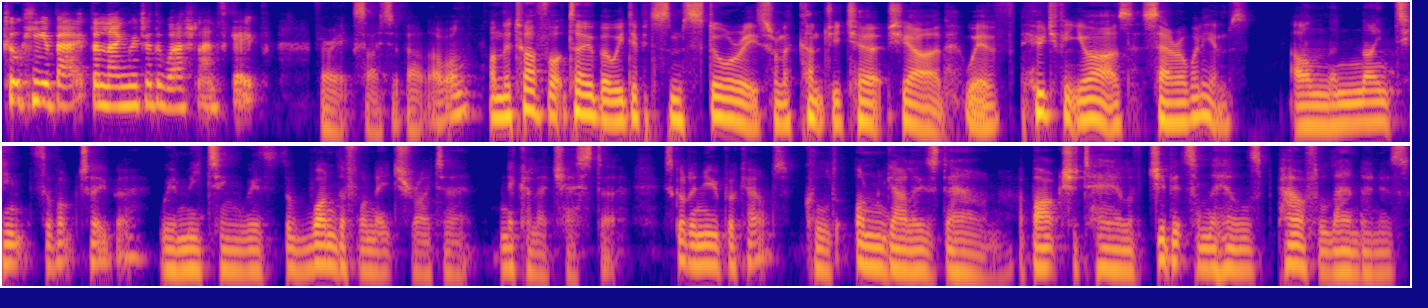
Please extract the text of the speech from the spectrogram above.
talking about the language of the Welsh landscape. Very excited about that one. On the 12th of October, we dip into some stories from a country churchyard with Who Do You Think You Are? Sarah Williams. On the 19th of October, we're meeting with the wonderful nature writer Nicola Chester, He's got a new book out called On Gallows Down, a Berkshire tale of gibbets on the hills, powerful landowners,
